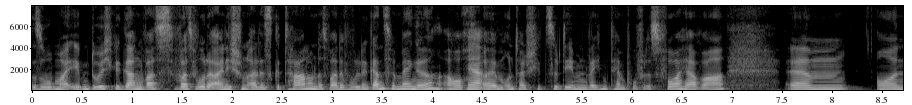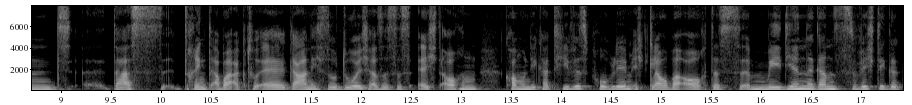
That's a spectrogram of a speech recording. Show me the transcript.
so mal eben durchgegangen, was, was wurde eigentlich schon alles getan. Und das war da wohl eine ganze Menge, auch ja. äh, im Unterschied zu dem, in welchem Tempo es vorher war. Ähm, und das dringt aber aktuell gar nicht so durch. Also es ist echt auch ein kommunikatives Problem. Ich glaube auch, dass äh, Medien eine ganz wichtige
